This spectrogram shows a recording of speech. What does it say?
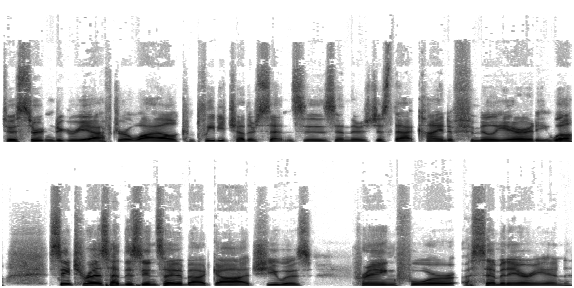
to a certain degree after a while complete each other's sentences and there's just that kind of familiarity well saint therese had this insight about god she was praying for a seminarian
